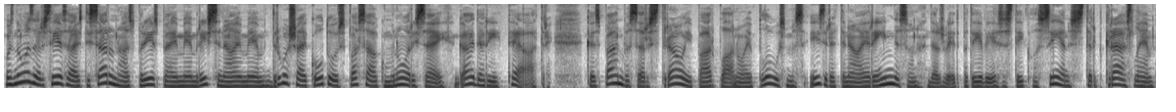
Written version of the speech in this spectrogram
Uz nozares iesaisti sarunās par iespējamiem risinājumiem drošai kultūras pasākumu norisei gaida arī teātri, kas pērnvasarā strauji pārplānoja plūsmas, izretināja rindas un dažviet pat ieviesa stikla sienas starp krēsliem.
